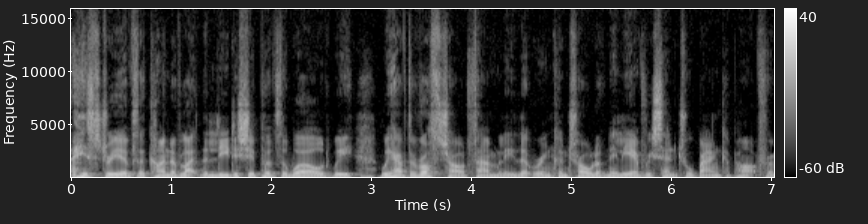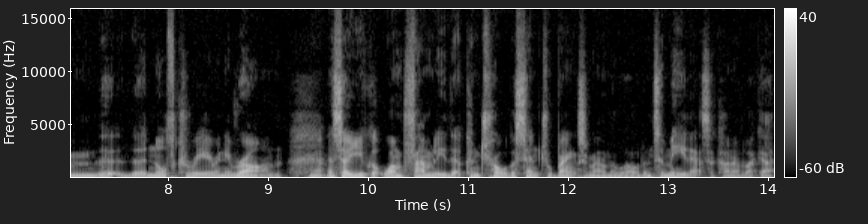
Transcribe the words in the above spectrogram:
history of the kind of like the leadership of the world we we have the Rothschild family that were in control of nearly every central bank apart from the, the North Korea and Iran. Yeah. and so you've got one family that control the central banks around the world. And to me that's a kind of like a,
